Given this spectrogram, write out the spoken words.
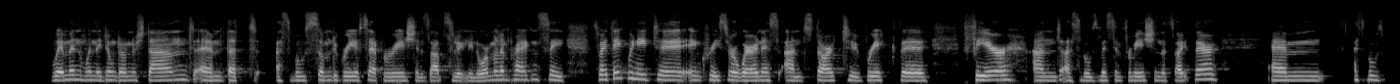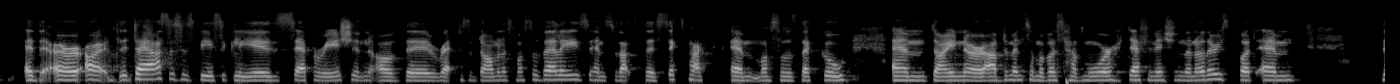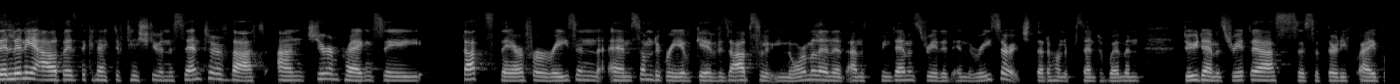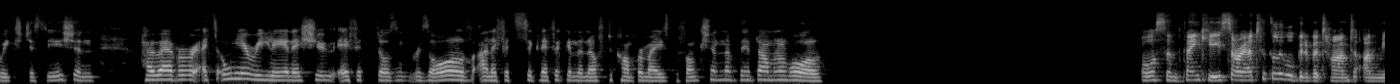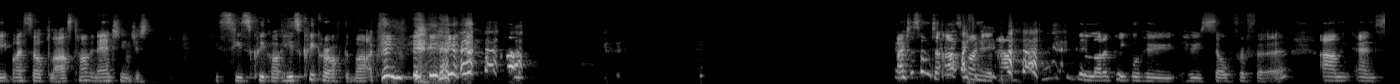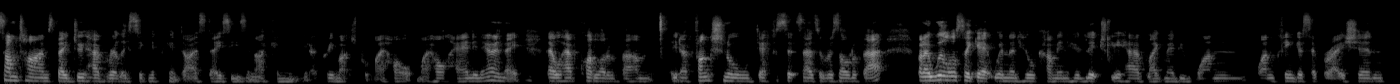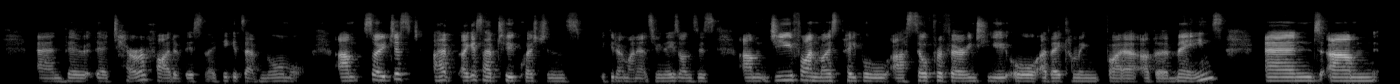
women when they don't understand um, that I suppose some degree of separation is absolutely normal in pregnancy. So I think we need to increase our awareness and start to break the fear and I suppose misinformation that's out there. Um, I suppose uh, or, the diastasis basically is separation of the rectus abdominis muscle bellies, and so that's the six pack um, muscles that go um, down our abdomen. Some of us have more definition than others, but um, the linea alba is the connective tissue in the center of that, and during pregnancy. That's there for a reason. Um, some degree of give is absolutely normal in it, and it's been demonstrated in the research that 100% of women do demonstrate diastasis at 35 weeks gestation. However, it's only really an issue if it doesn't resolve and if it's significant enough to compromise the function of the abdominal wall. Awesome, thank you. Sorry, I took a little bit of a time to unmute myself last time, and Anthony just he's, he's quicker he's quicker off the mark than me. I just want to ask on you. Um, a lot of people who who self-refer, um, and sometimes they do have really significant diastases, and I can you know pretty much put my whole my whole hand in there, and they they will have quite a lot of um, you know functional deficits as a result of that. But I will also get women who will come in who literally have like maybe one one finger separation, and they're they're terrified of this, and they think it's abnormal. Um, so just I have I guess I have two questions if you don't mind answering these ones, is um, do you find most people are self-referring to you, or are they coming via other means? And um,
